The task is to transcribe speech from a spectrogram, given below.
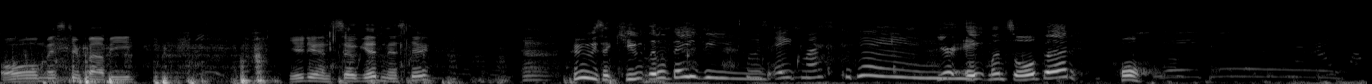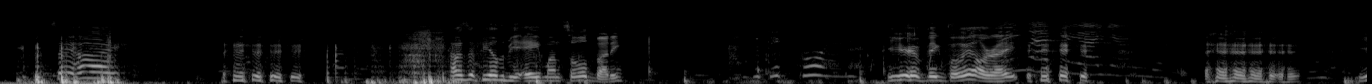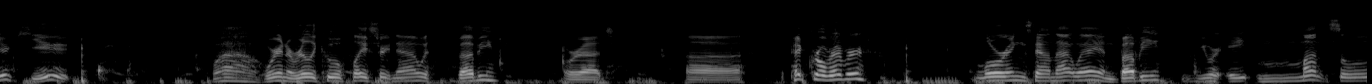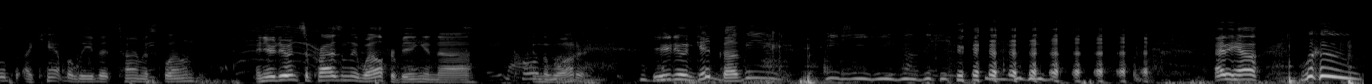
Oh, Mr. Bubby. You're doing so good, mister. Who's a cute little baby? Who's eight months today? You're eight months old, bud? Oh. Say hi. How does it feel to be eight months old, buddy? I'm a big boy. You're a big boy, all right. You're cute. Wow, we're in a really cool place right now with Bubby. We're at uh, the Pickerel River. Loring's down that way, and Bubby, you are eight months old. I can't believe it. Time has flown, and you're doing surprisingly well for being in uh, in the water. You're doing good, Bubby. Anyhow, woohoo!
